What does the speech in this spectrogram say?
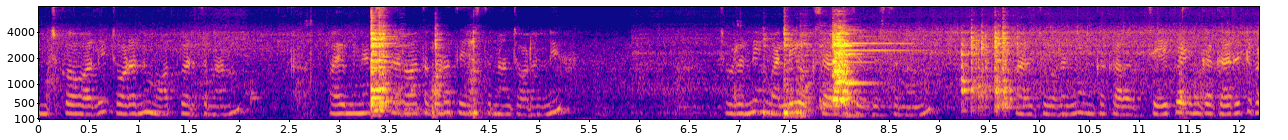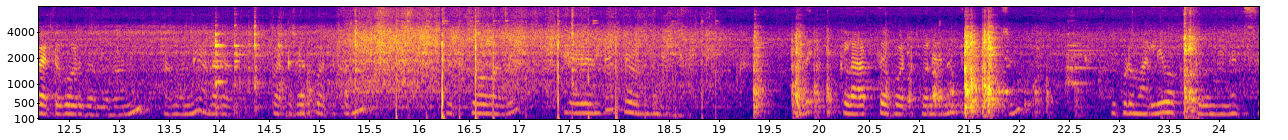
ఉంచుకోవాలి. చూడండి మూత పెడుతున్నాను. ఫైవ్ మినిట్స్ తర్వాత కూడా తీస్తున్నాను చూడండి. చూడండి మళ్ళీ ఒకసారి చూపిస్తున్నాను. అది చూడండి ఇంకా కల చేయి ఇంకా గరిటె పెట్టకూడదు అందులోని. అవన్నీ అలా పట్టుకర పట్టుకొని పెట్టుకోవాలి. లేదంటే అది అదే క్లాత్తో పట్టుకొని అయినా ఇప్పుడు మళ్ళీ ఒక టూ మినిట్స్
